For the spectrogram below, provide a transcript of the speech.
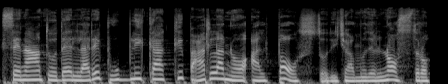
Senato della Repubblica, che parlano al posto, diciamo, del nostro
